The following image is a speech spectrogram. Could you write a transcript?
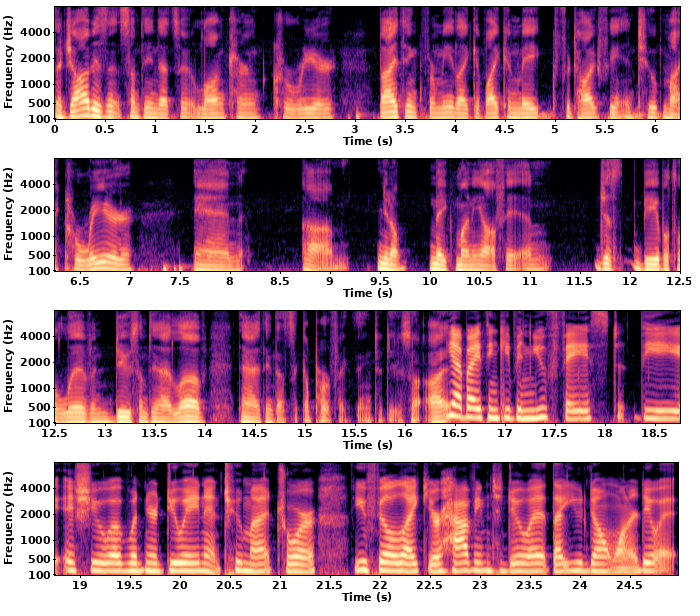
a job isn't something that's a long term career. But I think for me, like if I can make photography into my career, and um, you know, make money off it and just be able to live and do something I love, then I think that's like a perfect thing to do. So I yeah, but I think even you faced the issue of when you're doing it too much or you feel like you're having to do it that you don't want to do it.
